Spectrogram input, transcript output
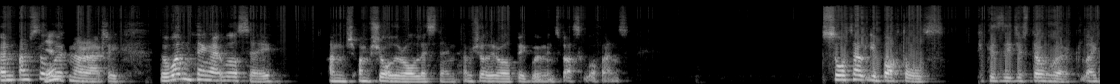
and I'm still Yeah. working on it. Actually, the one thing I will say, I'm I'm sure they're all listening. I'm sure they're all big women's basketball fans. Sort out your bottles because they just don't work. Like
